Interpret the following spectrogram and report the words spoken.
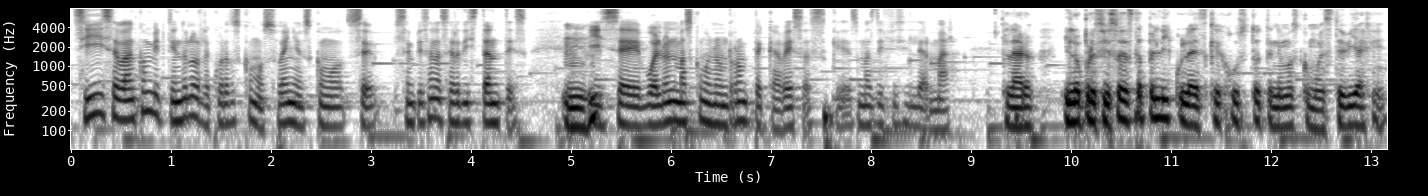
Sí, se van convirtiendo los recuerdos como sueños, como se, empiezan a ser distantes y se vuelven más como en un rompecabezas, que es más difícil de armar. Claro, y lo precioso de esta película es que justo tenemos como este viaje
